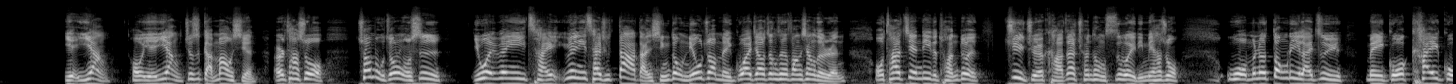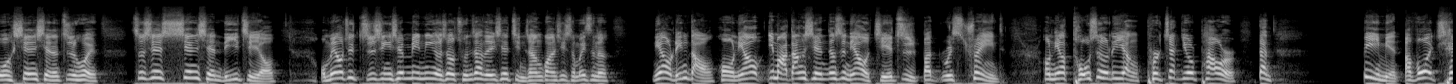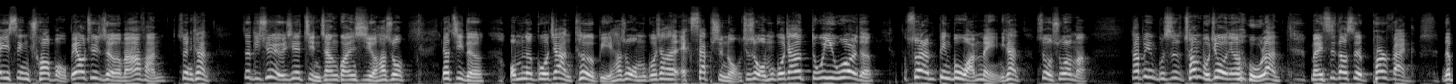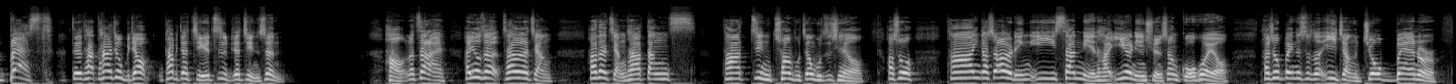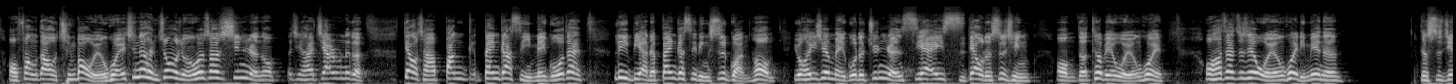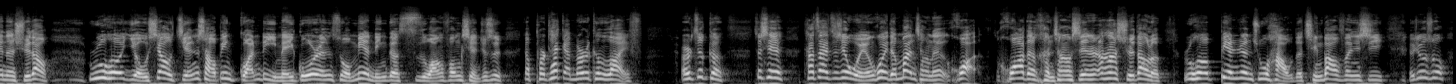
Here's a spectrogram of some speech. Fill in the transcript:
也一样，哦，也一样，就是敢冒险。而他说，川普总统是。一位愿意采愿意采取大胆行动扭转美国外交政策方向的人哦，他建立的团队拒绝卡在传统思维里面。他说：“我们的动力来自于美国开国先贤的智慧，这些先贤理解哦，我们要去执行一些命令的时候存在的一些紧张关系，什么意思呢？你要领导哦，你要一马当先，但是你要有节制，but restrained 哦，你要投射力量，project your power，但避免 avoid chasing trouble，不要去惹麻烦。所以你看。”这的确有一些紧张关系哦。他说要记得我们的国家很特别。他说我们国家很 exceptional，就是我们国家是独一无二的。虽然并不完美，你看，所以我说了嘛，他并不是川普就有点胡乱，每次都是 perfect，the best。对他，他就比较他比较节制，比较谨慎。好，那再来，他又在他又在讲他在讲他当时。他进川普政府之前哦，他说他应该是二零一三年还一二年选上国会哦，他就被那时候的议长 Joe Banner 哦放到情报委员会，而且那很重要的委员会，他是新人哦，而且还加入那个调查 Bang Banghazi 美国在利比亚的 Banghazi 领事馆哦，有一些美国的军人 CIA 死掉的事情哦的特别委员会哦，他在这些委员会里面呢的时间呢，学到如何有效减少并管理美国人所面临的死亡风险，就是要 protect American life。而这个这些，他在这些委员会的漫长的花花的很长时间，让他学到了如何辨认出好的情报分析。也就是说，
